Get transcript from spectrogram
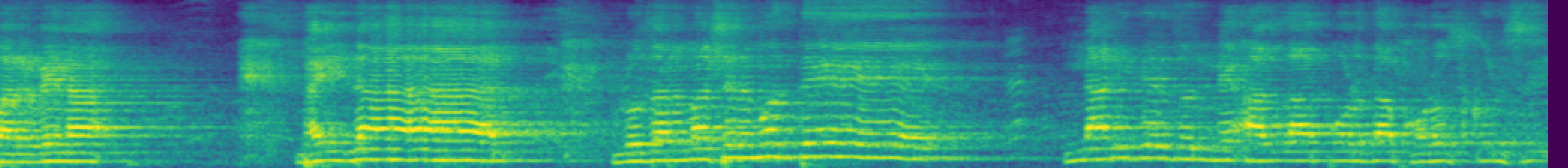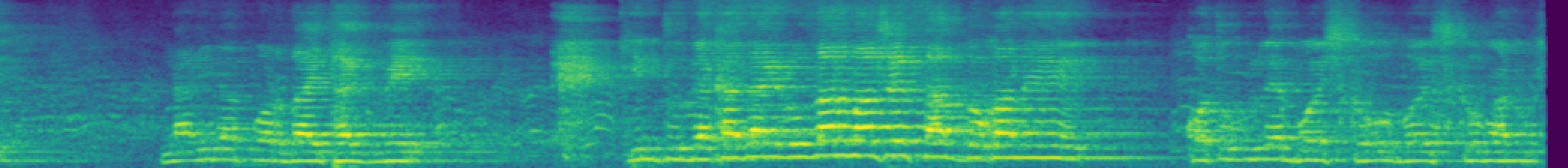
পারবে না। ভাইদান রোজার মাসের মধ্যে নারীদের জন্য আল্লাহ পর্দা ফরজ করছে। নারীরা পর্দায় থাকবে। কিন্তু দেখা যায় রোজার মাসে চার দোকানে কতগুলো বয়স্ক বয়স্ক মানুষ।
